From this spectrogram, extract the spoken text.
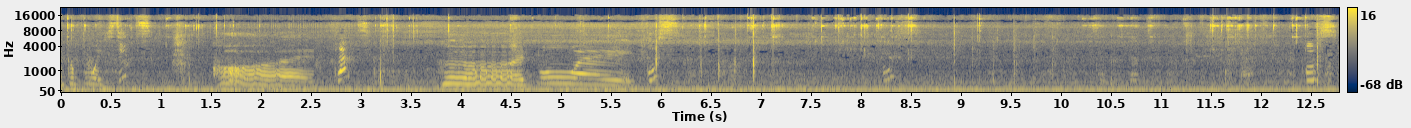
Yeah, good boy. Seats. Good. Good boy. Boost.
